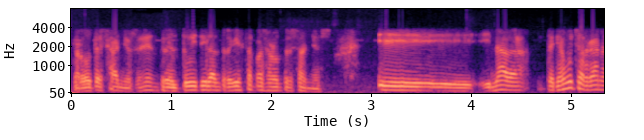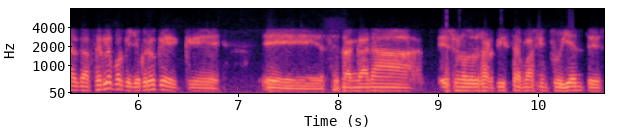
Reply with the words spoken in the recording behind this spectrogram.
tardó tres años, ¿eh? entre el tweet y la entrevista pasaron tres años. Y, y nada, tenía muchas ganas de hacerle porque yo creo que, que eh, Zetangana es uno de los artistas más influyentes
